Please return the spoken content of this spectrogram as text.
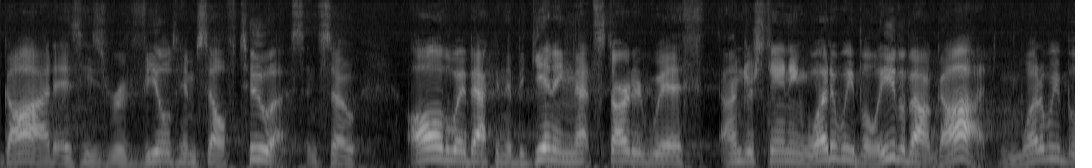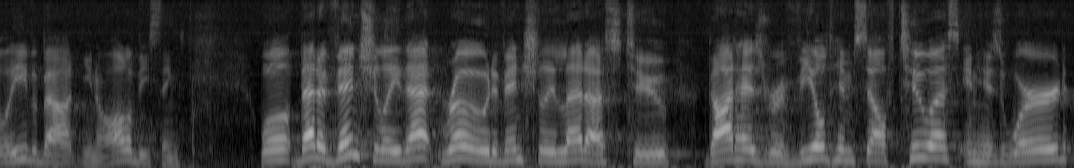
God as He's revealed Himself to us. And so, all the way back in the beginning, that started with understanding what do we believe about God and what do we believe about, you know, all of these things. Well, that eventually, that road eventually led us to God has revealed himself to us in his word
